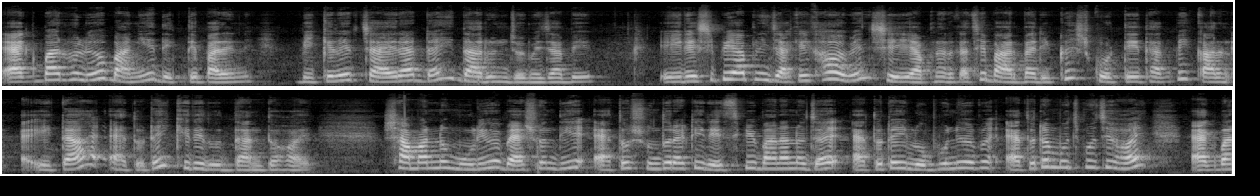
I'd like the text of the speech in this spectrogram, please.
একবার হলেও বানিয়ে দেখতে পারেন। বিকেলের চায়ের আড্ডায় দারুণ জমে যাবে। এই রেসিপি আপনি যাকে খাওয়াবেন, সেই আপনার কাছে বারবার রিকোয়েস্ট করতেই থাকবে, কারণ এটা এতটাই খেতে দুর্দান্ত হয়। সামান্য মুড়ি ও বেসন দিয়ে এত সুন্দর একটি রেসিপি বানানো যায়, এতটাই লোভনীয় এবং এতটা মুচমুচে হয়, একবার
